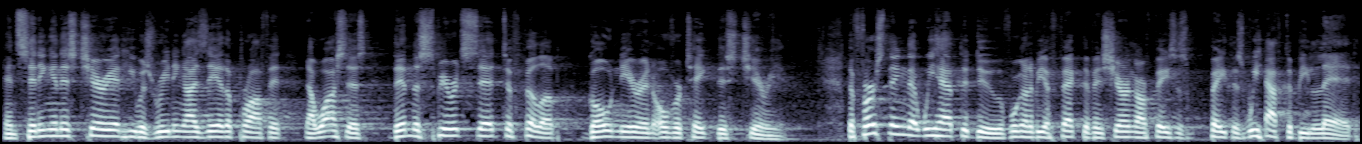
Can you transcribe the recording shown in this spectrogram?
And sitting in his chariot, he was reading Isaiah the prophet. Now, watch this. Then the Spirit said to Philip, Go near and overtake this chariot. The first thing that we have to do if we're going to be effective in sharing our faith is we have to be led.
